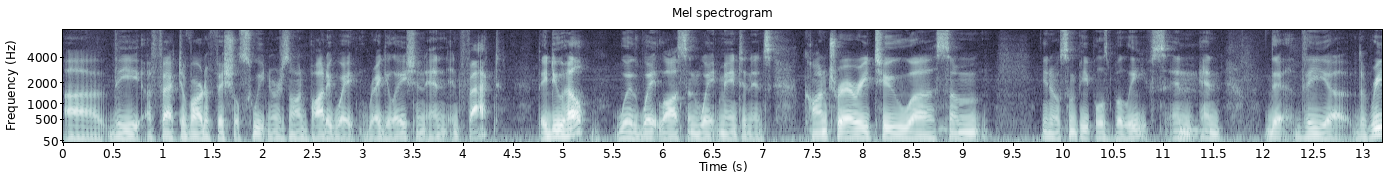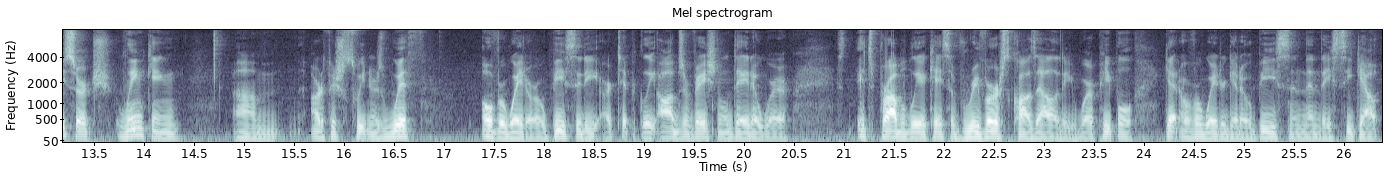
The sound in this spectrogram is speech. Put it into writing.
uh, the effect of artificial sweeteners on body weight regulation. And in fact, they do help with weight loss and weight maintenance, contrary to uh, some, you know, some people's beliefs. And, and the, the, uh, the research linking um, artificial sweeteners with overweight or obesity are typically observational data where it's probably a case of reverse causality where people get overweight or get obese and then they seek out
